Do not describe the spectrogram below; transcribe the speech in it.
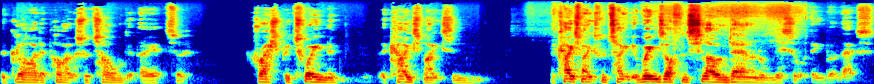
the glider pilots were told that they had to crash between the, the casemates and the casemates would take the wings off and slow them down and all this sort of thing. But that's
